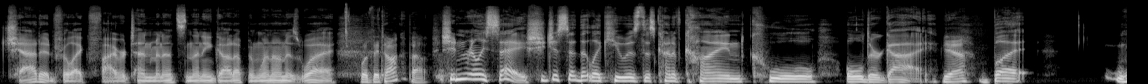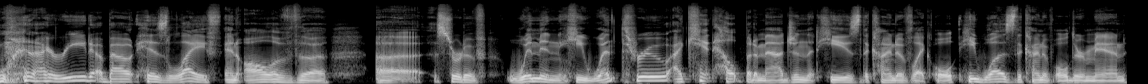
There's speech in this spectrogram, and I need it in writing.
chatted for like five or 10 minutes. And then he got up and went on his way. What'd they talk about? She didn't really say. She just said that like he was this kind of kind, cool, older guy. Yeah. But when I read about his life and all of the uh, sort of women he went through, I can't help but imagine that he's the kind of like old, he was the kind of older man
